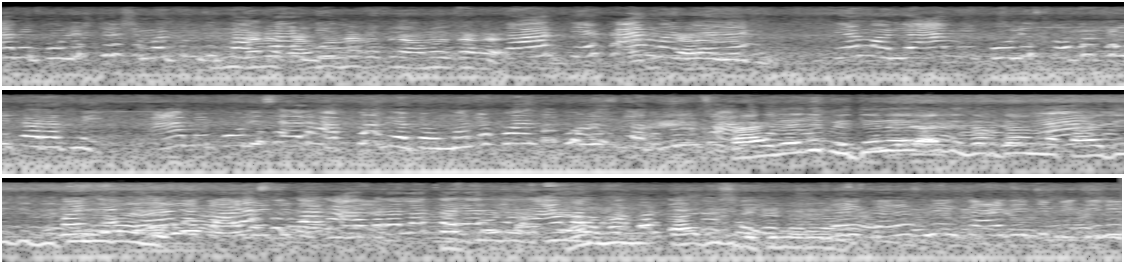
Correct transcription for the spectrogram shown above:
आणि पोलीस स्टेशनमध्ये तुमची तुम्ही त्यांना तक्रार सांगू देऊ. नका तुम्ही आम्हाला सांगा. तर ते काय म्हणले. ते आम्ही पोलीस लोक काही करत नाही. आम्ही पोलिसाला हातचा देतो. म्हणजे कोणता कायद्याची भीती नाही राहिली सरकारनं कायद्याची भीती नाही राहिली. कायद्याची भीती नाही राहिली. कायद्याची भीती नाही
